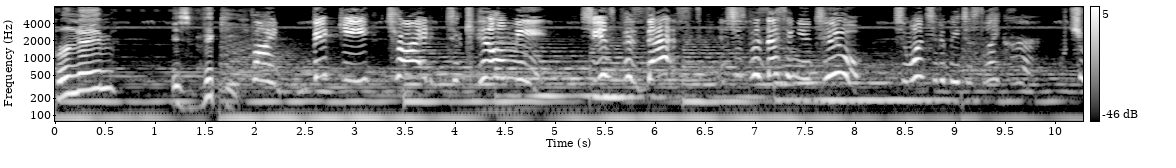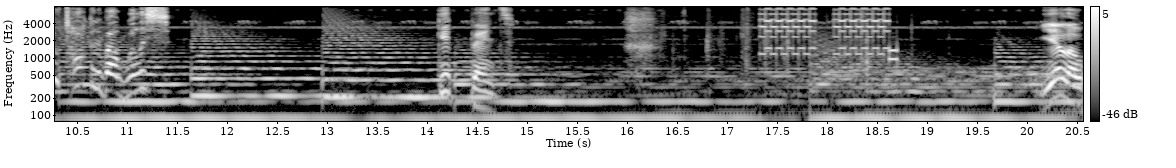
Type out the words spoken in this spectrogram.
her name is Vicki. Fine. Vicki tried to kill me. She is possessed, and she's possessing you too. She wants you to be just like her. What you talking about, Willis? Get bent. Yellow.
